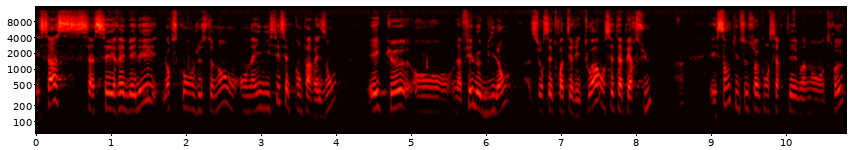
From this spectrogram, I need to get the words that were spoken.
Et ça, ça s'est révélé lorsqu'on justement on a initié cette comparaison et qu'on a fait le bilan sur ces trois territoires. On s'est aperçu, hein, et sans qu'ils se soient concertés vraiment entre eux,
